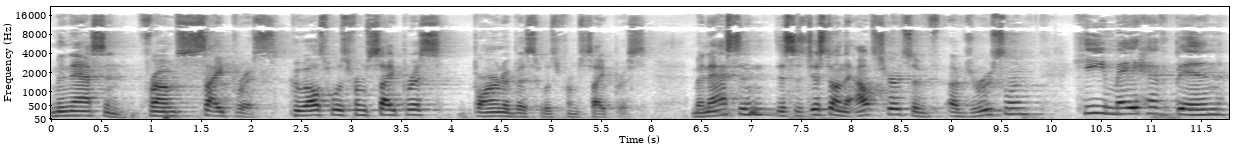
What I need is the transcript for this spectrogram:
Manasseh from Cyprus. Who else was from Cyprus? Barnabas was from Cyprus. Manasseh, this is just on the outskirts of, of Jerusalem. He may have been,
